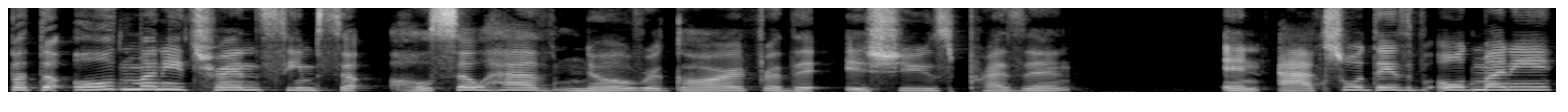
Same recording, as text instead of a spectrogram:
But the old money trend seems to also have no regard for the issues present in actual days of old money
